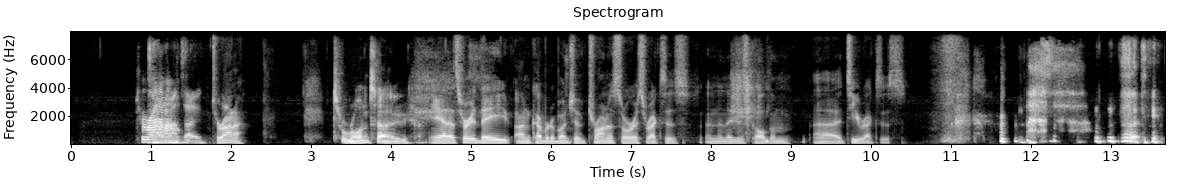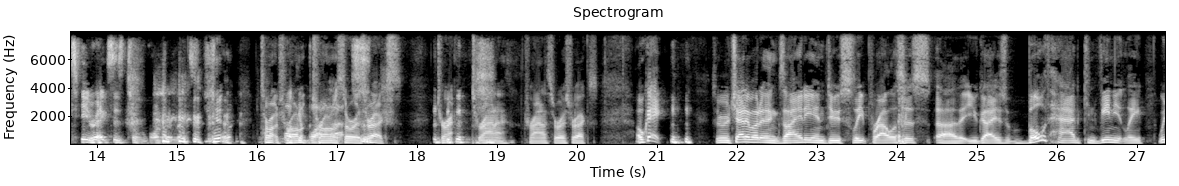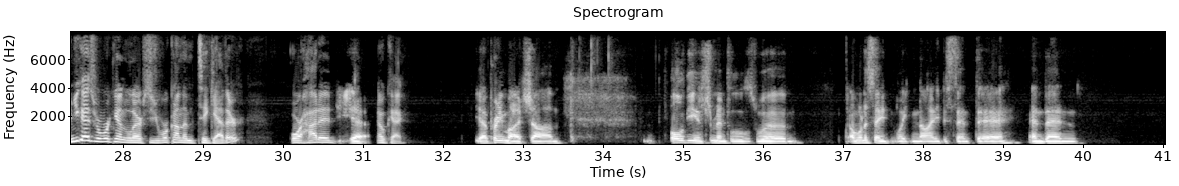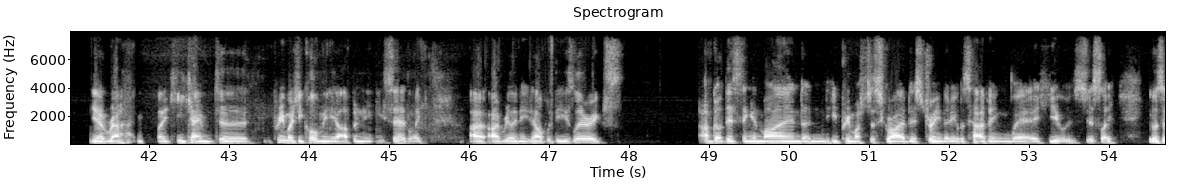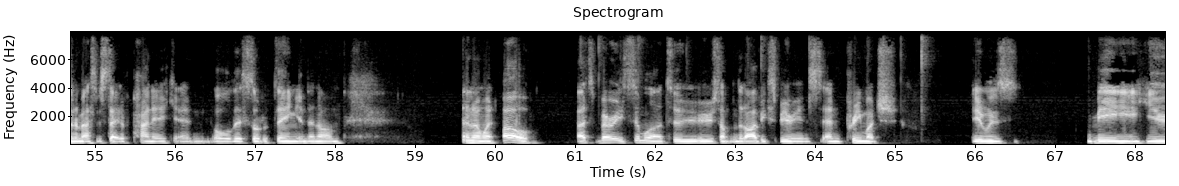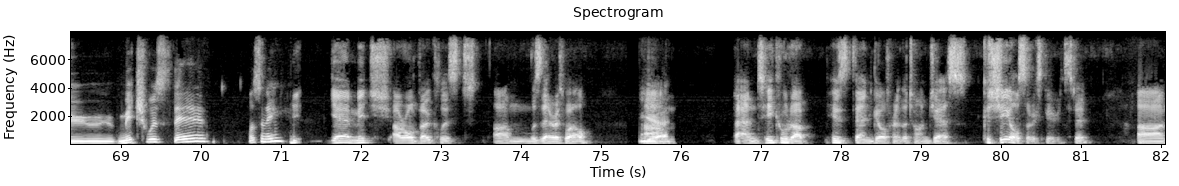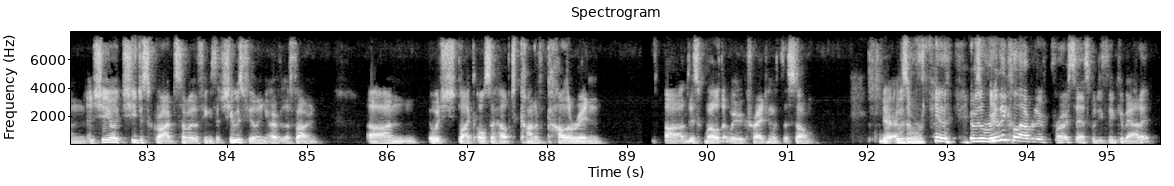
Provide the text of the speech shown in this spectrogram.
Toronto. Toronto. Toronto. Toronto. Yeah, that's where they uncovered a bunch of Tyrannosaurus rexes, and then they just called them uh, T Rexes. T Rex is Toronto Rex. Tyranno- Tyranno- Fucking black Tyrannosaurus Rex. Tyra- Tyranno- Tyrannosaurus Rex. Okay, so we were chatting about anxiety induced sleep paralysis uh, that you guys both had conveniently. When you guys were working on the lyrics, did you work on them together, or how did? Yeah. Okay, Yeah, pretty much. Um, all the instrumentals were, I want to say, like ninety percent there, and then, yeah, Raph, like he came to pretty much. He called me up and he said, like, I, I really need help with these lyrics. I've got this thing in mind, and he pretty much described this dream that he was having, where he was just like he was in a massive state of panic and all this sort of thing, and then um, and I went, oh, that's very similar to something that I've experienced, and pretty much it was me, you, Mitch was there, wasn't he? Yeah, Mitch, our old vocalist, um, was there as well. Yeah, Um, and he called up his then girlfriend at the time, Jess, because she also experienced it. Um, and she she described some of the things that she was feeling over the phone, um, which like also helped kind of color in uh, this world that we were creating with the song. yeah, It was a really, it was a really collaborative process when you think about it.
